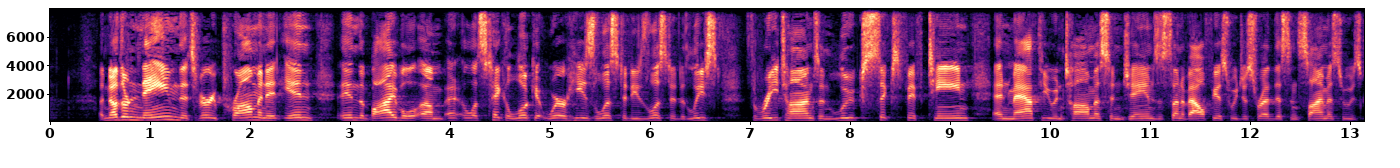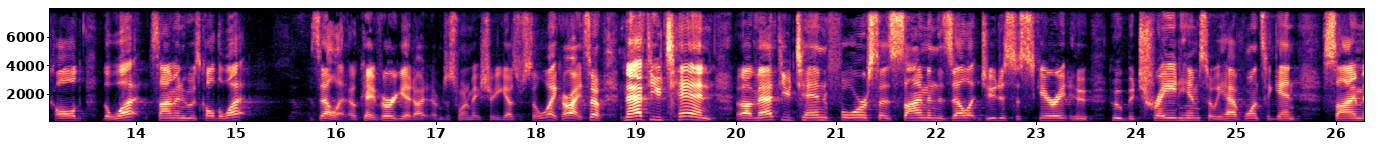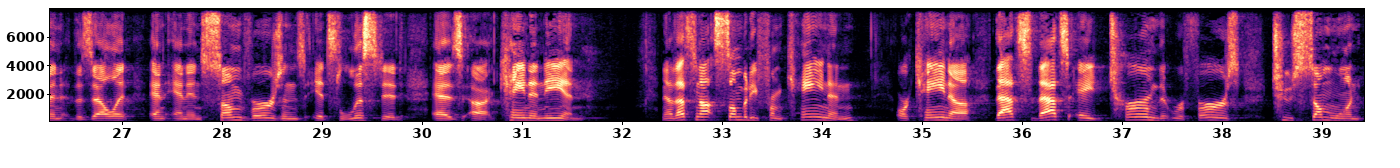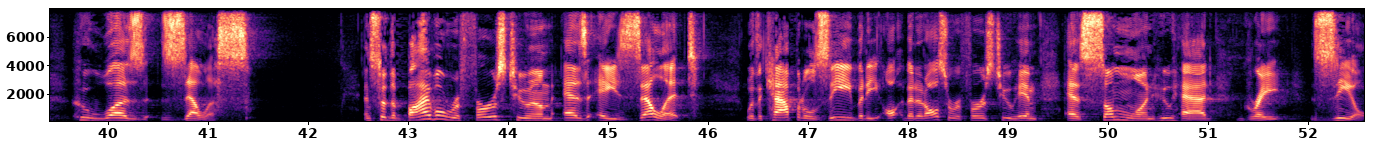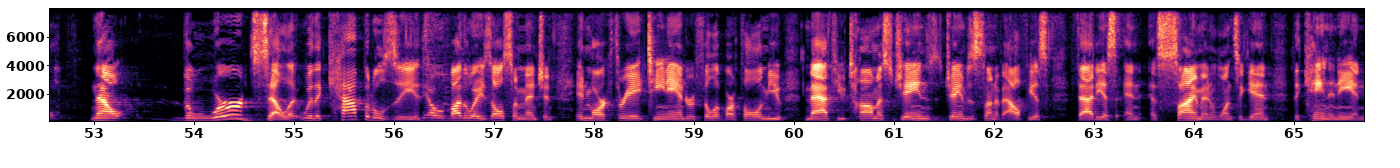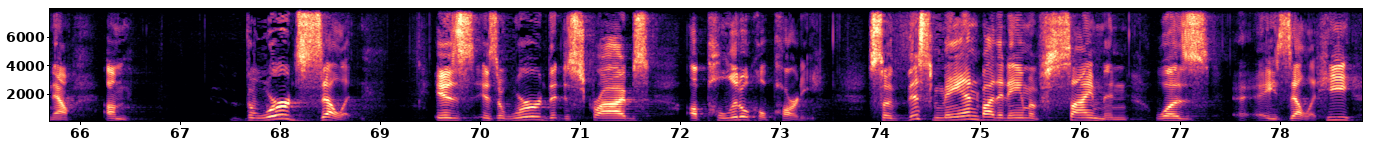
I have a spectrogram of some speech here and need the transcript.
Another name that's very prominent in, in the Bible, um, uh, let's take a look at where he's listed. He's listed at least three times in Luke 6.15 and Matthew and Thomas and James, the son of Alphaeus. We just read this in Simon, who is called the what? Simon, who is called the what? Zealot. Okay, very good. I, I, just want to make sure you guys are still awake. All right, so Matthew 10, uh, Matthew 10, 4 says Simon the Zealot, Judas Iscariot, who, who betrayed him. So we have once again Simon the Zealot, and, and in some versions it's listed as uh, Canaanian. Now that's not somebody from Canaan or Cana, that's, that's a term that refers to someone who was zealous. And so the Bible refers to him as a zealot with a capital Z, but, he, but it also refers to him as someone who had great zeal. Now, the word zealot with a capital Z, oh, by the way, he's also mentioned in Mark 3.18, Andrew, Philip, Bartholomew, Matthew, Thomas, James, James the son of Alphaeus, Thaddeus, and Simon, once again, the Canaanian. Now, um, the word zealot is, is a word that describes a political party. So this man by the name of Simon was a zealot. He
